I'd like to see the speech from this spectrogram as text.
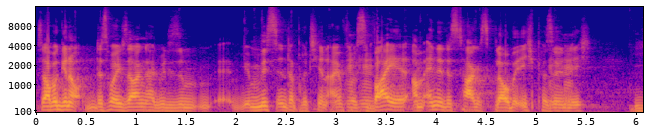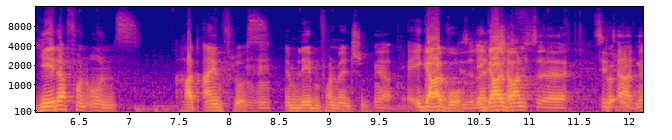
So, aber genau, das wollte ich sagen, halt mit diesem, äh, wir missinterpretieren Einfluss, Mhm. weil am Ende des Tages glaube ich persönlich, jeder von uns hat Einfluss im Leben von Menschen. Mhm. Ja. Egal wo, egal wann. Äh, Zitat, ne?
